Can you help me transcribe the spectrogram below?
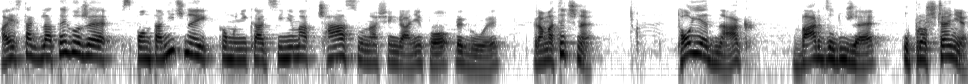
a jest tak dlatego, że w spontanicznej komunikacji nie ma czasu na sięganie po reguły gramatyczne. To jednak bardzo duże uproszczenie.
